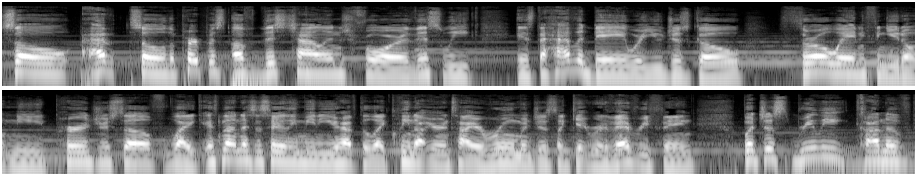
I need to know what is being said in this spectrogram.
So have so the purpose of this challenge for this week is to have a day where you just go throw away anything you don't need, purge yourself. Like it's not necessarily meaning you have to like clean out your entire room and just like get rid of everything, but just really kind of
